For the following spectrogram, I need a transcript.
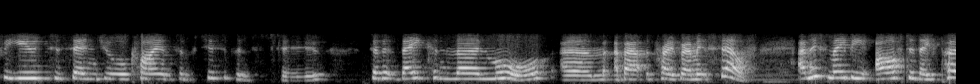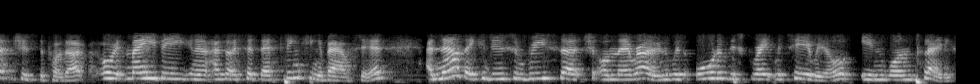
for you to send your clients and participants to so that they can learn more um, about the program itself. And this may be after they've purchased the product, or it may be, you know, as I said, they're thinking about it. And now they can do some research on their own with all of this great material in one place.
